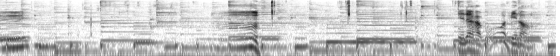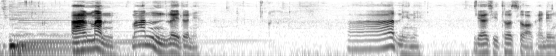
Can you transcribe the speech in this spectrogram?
อืออืมนี่เด้อครับโอ้ยพี่น้องปลามันมันมันเลยตัวเนี้ยปลานี่นี่เดี๋ยวสิทดสอบให้ดึง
